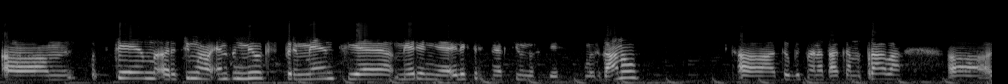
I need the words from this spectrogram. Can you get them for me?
Um, potem, recimo, en zanimiv eksperiment je merjenje električne aktivnosti možganov. Uh, to je v bistvu ena taka naprava, uh,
